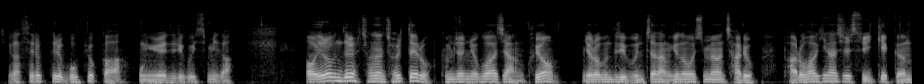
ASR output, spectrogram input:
제가 세력들의 목표가 공유해 드리고 있습니다. 어, 여러분들 저는 절대로 금전 요구하지 않고요. 여러분들이 문자 남겨놓으시면 자료 바로 확인하실 수 있게끔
